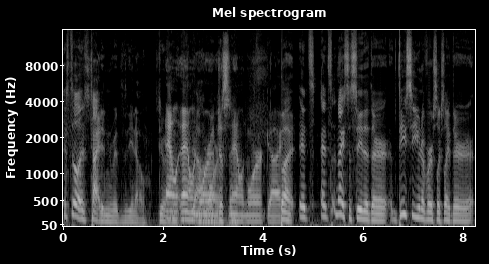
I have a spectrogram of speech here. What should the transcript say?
it's still it's tied in with you know doing Alan, Alan Moore. I'm just an Alan Moore guy. But it's it's nice to see that they're DC Universe looks like they're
